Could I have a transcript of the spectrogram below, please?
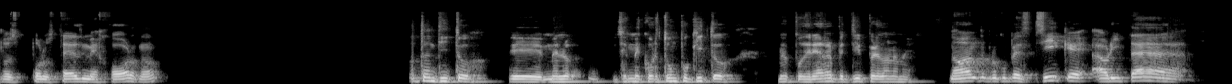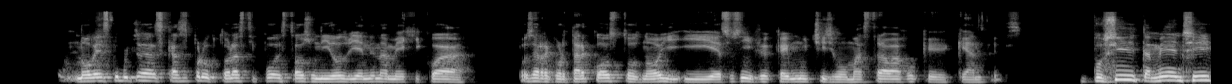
pues por ustedes mejor, ¿no? Un tantito, eh, me lo, se me cortó un poquito. ¿Me podría repetir? Perdóname. No, no te preocupes. Sí, que ahorita ¿No ves que muchas casas productoras tipo de Estados Unidos vienen a México a, pues a recortar costos, ¿no? Y, eso significa que hay muchísimo más trabajo que, que, antes. Pues sí, también sí,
